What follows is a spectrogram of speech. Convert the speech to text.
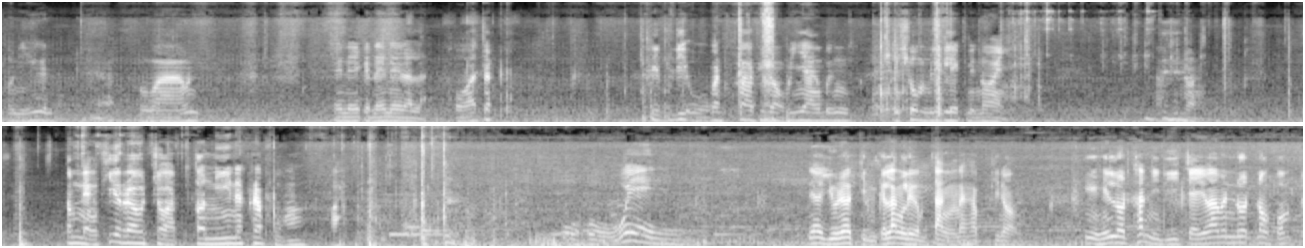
เอานี้ให้กันเนี่ยเพราะว่ามันในๆกันในๆแล้วล่ะขอจักคลิปวิดีโอกันพาพี่น้องไปยางเบิงไปชมเล็กๆน้อยๆอะพี่น้องตำแหน่งที่เราจอดตอนนี้นะครับผมไปโอ้โหเว้ยเนี่ยอยู่แล้วกินกำลังเริ่มตั้งนะครับ พี่น้องนี่เห็นรถคันนี้ดีใจว่ามันรถน้องปอมแป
